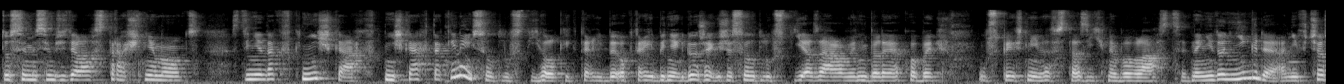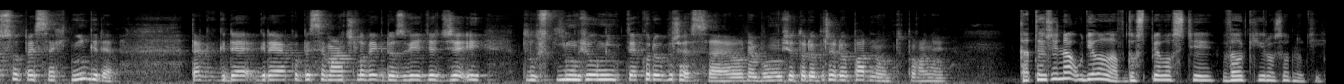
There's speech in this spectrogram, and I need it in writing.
to si myslím, že dělá strašně moc. Stejně tak v knížkách. V knížkách taky nejsou tlustý holky, který by, o kterých by někdo řekl, že jsou tlustý a zároveň byly jakoby úspěšný ve vztazích nebo v lásce. Není to nikde, ani v časopisech, nikde. Tak kde, kde jakoby se má člověk dozvědět, že i tlustý můžou mít jako dobře se, jo? nebo může to dobře dopadnout pro ně. Kateřina udělala v dospělosti velký rozhodnutí.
